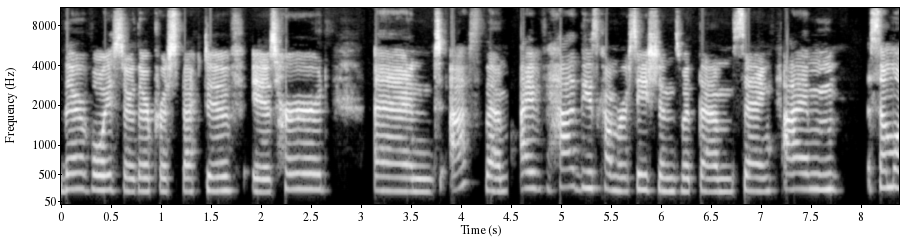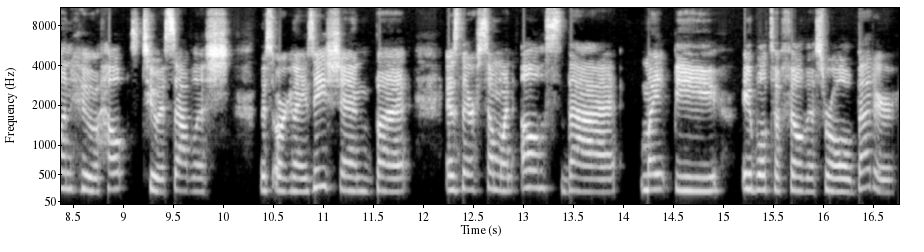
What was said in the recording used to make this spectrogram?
their voice or their perspective is heard and ask them. I've had these conversations with them saying, I'm someone who helped to establish this organization, but is there someone else that might be able to fill this role better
